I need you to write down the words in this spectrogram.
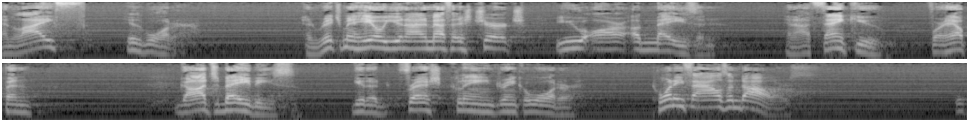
and life is water. And Richmond Hill United Methodist Church, you are amazing. And I thank you for helping God's babies get a fresh, clean drink of water. $20,000. It's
